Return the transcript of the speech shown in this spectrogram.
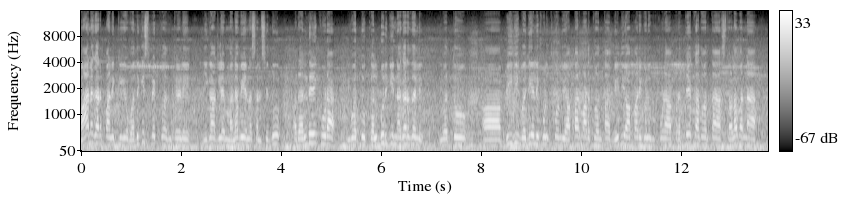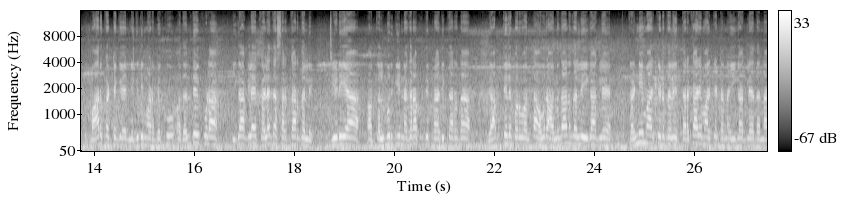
ಮಹಾನಗರ ಪಾಲಿಕೆಗೆ ಒದಗಿಸಬೇಕು ಅಂಥೇಳಿ ಈಗಾಗಲೇ ಮನವಿಯನ್ನು ಸಲ್ಲಿಸಿದ್ದು. ಅದಲ್ಲದೆ ಕೂಡ ಇವತ್ತು ಕಲಬುರಗಿ ನಗರದಲ್ಲಿ ಇವತ್ತು ಬೀದಿ ಬದಿಯಲ್ಲಿ ಕುಳಿತುಕೊಂಡು ವ್ಯಾಪಾರ ಮಾಡುವಂಥ ಬೀದಿ ವ್ಯಾಪಾರಿಗಳಿಗೂ ಕೂಡ ಪ್ರತ್ಯೇಕವಾದಂಥ ಸ್ಥಳವನ್ನು ಮಾರುಕಟ್ಟೆಗೆ ನಿಗದಿ ಮಾಡಬೇಕು. ಅದಲ್ಲದೆ ಕೂಡ ಈಗಾಗಲೇ ಕಳೆದ ಸರ್ಕಾರದಲ್ಲಿ ಜಿ ಡಿಯ ಕಲಬುರಗಿ ನಗರಾಭಿವೃದ್ಧಿ ಪ್ರಾಧಿಕಾರದ ವ್ಯಾಪ್ತಿಯಲ್ಲಿ ಬರುವಂಥ ಅವರ ಅನುದಾನದಲ್ಲಿ ಈಗಾಗಲೇ ಕಣ್ಣಿ ಮಾರ್ಕೆಟದಲ್ಲಿ ತರಕಾರಿ ಮಾರ್ಕೆಟನ್ನು ಈಗಾಗಲೇ ಅದನ್ನು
